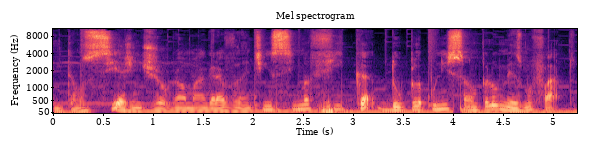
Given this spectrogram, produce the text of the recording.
Então, se a gente jogar uma agravante em cima, fica dupla punição pelo mesmo fato.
